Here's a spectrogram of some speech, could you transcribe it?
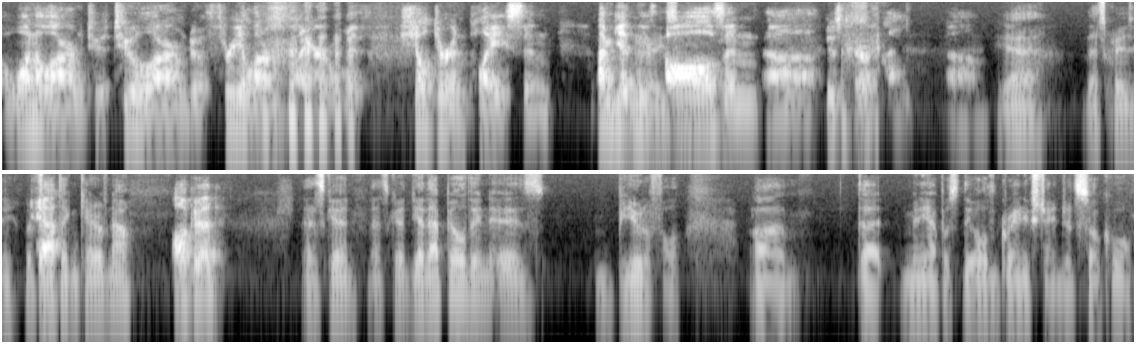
a one alarm to a two alarm to a three alarm fire with shelter in place. And I'm getting these Crazy. calls, and uh, it was terrifying. Um, Yeah, that's crazy. But it's Yeah. all taken care of now. all good. That's good. That's good. Yeah, that building is beautiful. Um, that Minneapolis, the old grain exchange. It's so cool.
